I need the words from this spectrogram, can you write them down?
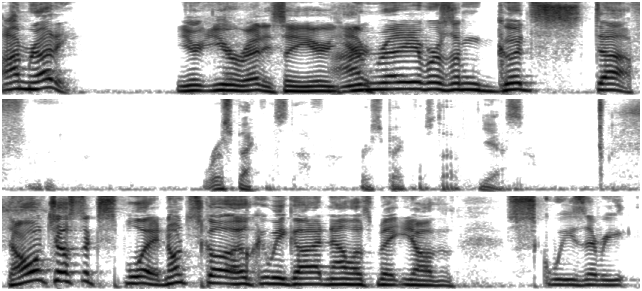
I'm ready. You're you're ready. So you're, you're I'm ready for some good stuff. Respectful stuff. respectful stuff. Yes. Don't just exploit it. Don't just go, okay, we got it. Now let's make, you know, squeeze every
